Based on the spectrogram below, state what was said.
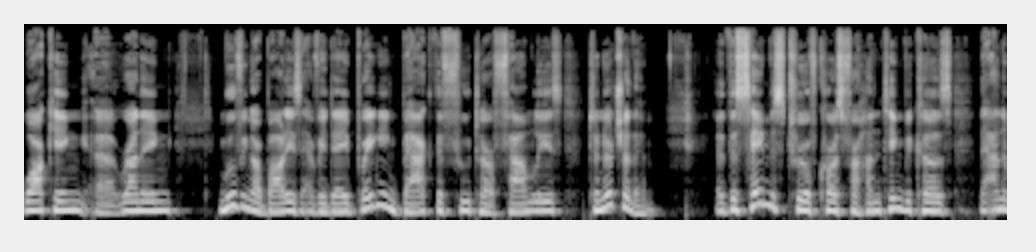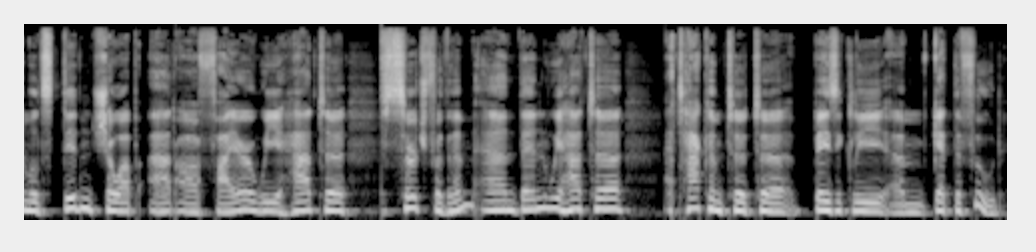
walking, uh, running, moving our bodies every day, bringing back the food to our families to nurture them. Uh, the same is true, of course, for hunting because the animals didn't show up at our fire. We had to search for them and then we had to attack them to, to basically um, get the food.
